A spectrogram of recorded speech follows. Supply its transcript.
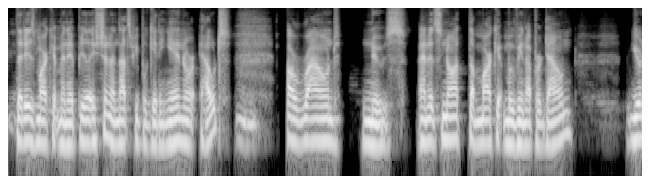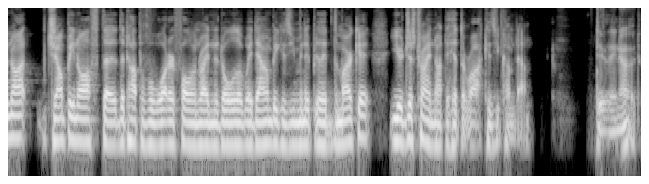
yeah. that is market manipulation and that's people getting in or out mm. around news. And it's not the market moving up or down. You're not jumping off the, the top of a waterfall and riding it all the way down because you manipulated the market. You're just trying not to hit the rock as you come down. Duly noted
